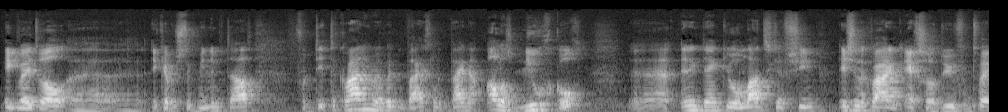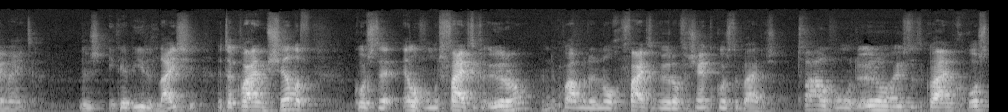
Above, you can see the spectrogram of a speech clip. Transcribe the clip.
ik weet wel, ik heb een stuk minder betaald. Voor dit aquarium heb ik eigenlijk bijna alles nieuw gekocht. en ik denk joh, laat eens even zien, is een aquarium echt zo duur van 2 meter? Dus ik heb hier het lijstje. Het aquarium zelf kostte 1150 euro. En dan kwamen er nog 50 euro verzendkosten bij. Dus 1200 euro heeft het aquarium gekost.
